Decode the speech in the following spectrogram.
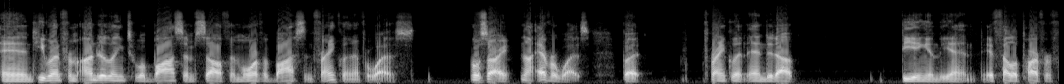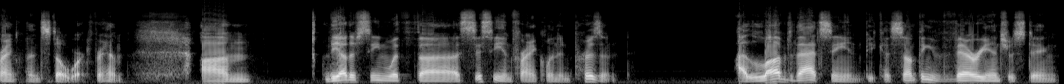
and he went from underling to a boss himself, and more of a boss than Franklin ever was. Well, sorry, not ever was, but Franklin ended up being in the end. It fell apart for Franklin, still worked for him. Um, the other scene with uh, Sissy and Franklin in prison. I loved that scene because something very interesting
